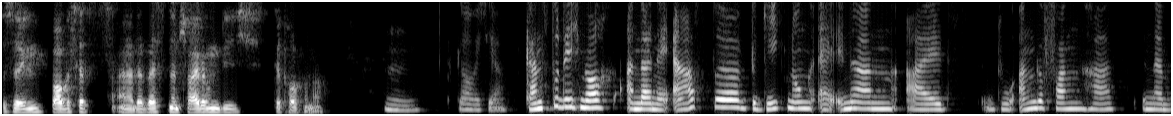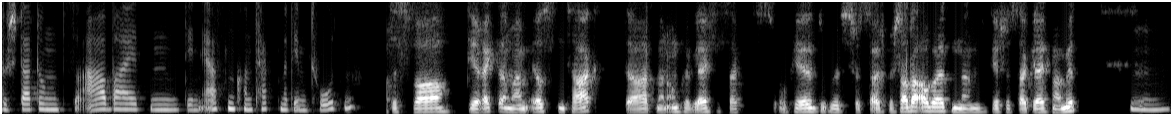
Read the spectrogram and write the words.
Deswegen war bis jetzt eine der besten Entscheidungen, die ich getroffen habe. Hm. Das glaube ich ja. Kannst du dich noch an deine erste Begegnung erinnern, als du angefangen hast, in der Bestattung zu arbeiten, den ersten Kontakt mit dem Toten? Das war direkt an meinem ersten Tag. Da hat mein Onkel gleich gesagt, okay, du willst jetzt als Bestatter arbeiten, dann gehst du da gleich mal mit. Hm.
